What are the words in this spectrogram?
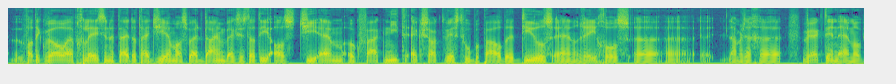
Wat ik wel heb gelezen in de tijd dat hij GM was bij de Diamondbacks, is dat hij als GM ook vaak niet exact wist hoe bepaalde deals en regels, laat maar zeggen, werkten in de MLB.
